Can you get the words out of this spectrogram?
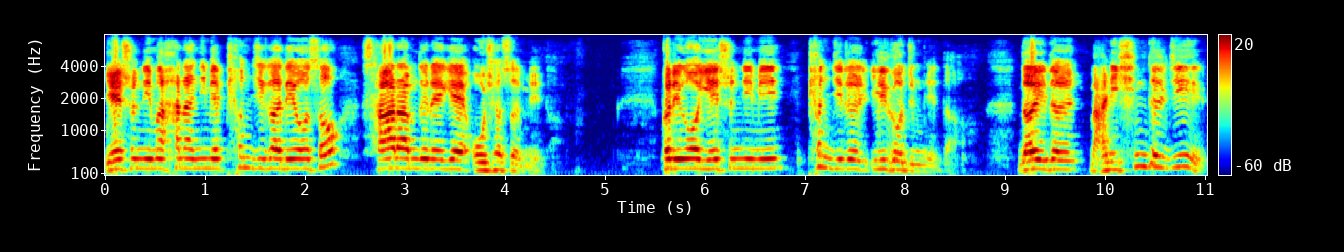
예수님은 하나님의 편지가 되어서 사람들에게 오셨습니다. 그리고 예수님이 편지를 읽어줍니다. 너희들 많이 힘들지?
